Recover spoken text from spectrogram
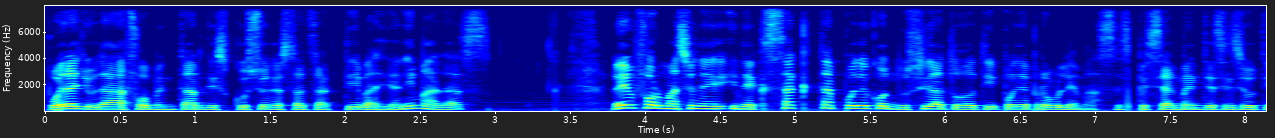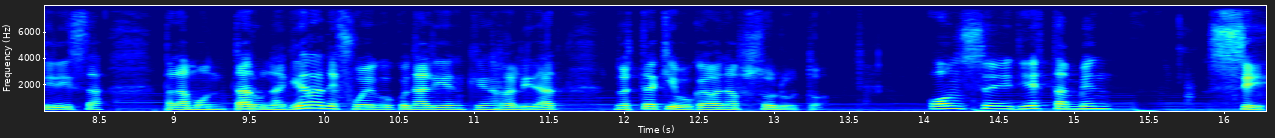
puede ayudar a fomentar discusiones atractivas y animadas, la información inexacta puede conducir a todo tipo de problemas, especialmente si se utiliza para montar una guerra de fuego con alguien que en realidad no está equivocado en absoluto. 11, 10 también sí.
